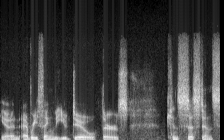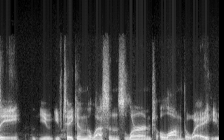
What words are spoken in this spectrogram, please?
You know, and everything that you do, there's consistency. You you've taken the lessons learned along the way. You,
